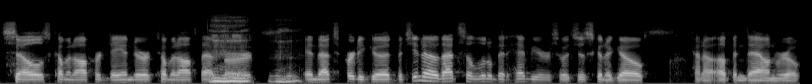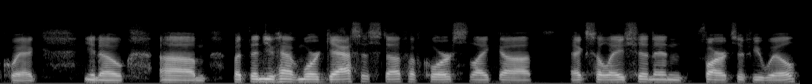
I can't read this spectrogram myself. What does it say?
cells coming off or dander coming off that Mhm, bird, mhm. and that's pretty good. But you know, that's a little bit heavier, so it's just going to go kind of up and down real quick. You know, um, but then you have more gaseous stuff, of course, like uh, exhalation and farts, if you will.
